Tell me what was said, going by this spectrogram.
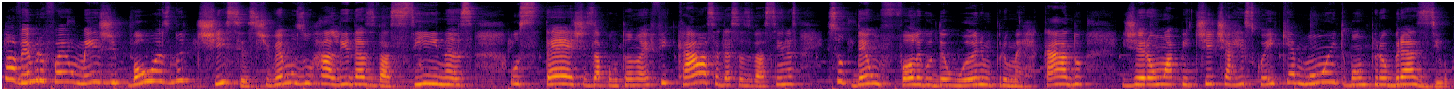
Novembro foi um mês de boas notícias. Tivemos o rally das vacinas, os testes apontando a eficácia dessas vacinas. Isso deu um fôlego, deu ânimo para o mercado gerou um apetite a risco aí que é muito bom para o Brasil.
